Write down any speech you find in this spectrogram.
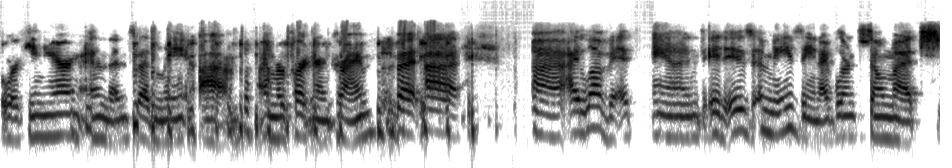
working here, and then suddenly um, I'm her partner in crime. But uh, uh, I love it, and it is amazing. I've learned so much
